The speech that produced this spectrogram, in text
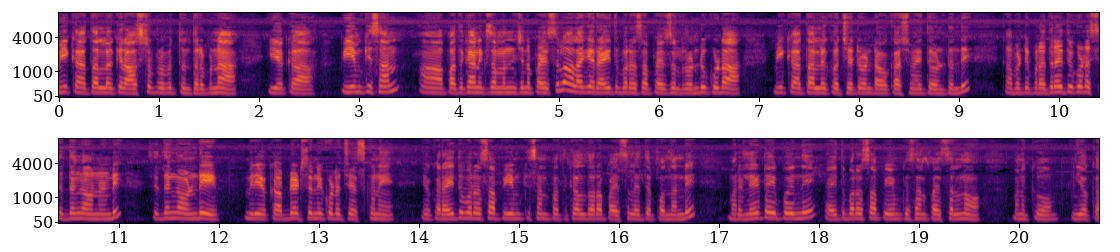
మీ ఖాతాల్లోకి రాష్ట్ర ప్రభుత్వం తరపున ఈ యొక్క పిఎం కిసాన్ పథకానికి సంబంధించిన పైసలు అలాగే రైతు భరోసా పైసలు రెండు కూడా మీ ఖాతాల్లోకి వచ్చేటువంటి అవకాశం అయితే ఉంటుంది. కాబట్టి ప్రతి రైతు కూడా సిద్ధంగా ఉండండి. సిద్ధంగా ఉండి మీరు యొక్క అప్డేట్స్ అన్ని కూడా చేసుకుని ఈ యొక్క రైతు భరోసా పిఎం కిసాన్ పథకాల ద్వారా పైసలు అయితే పొందండి. మరి లేట్ అయిపోయింది. రైతు భరోసా పిఎం కిసాన్ పైసలను మనకు ఈ యొక్క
